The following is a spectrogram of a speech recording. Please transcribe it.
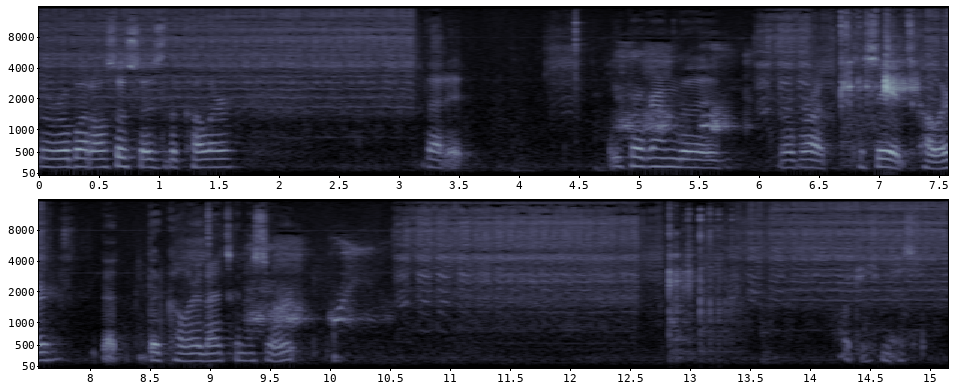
The robot also says the color that it. We program the robot to say its color, that the color that's gonna sort. I just missed.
